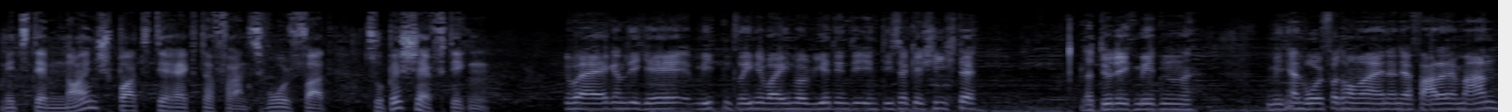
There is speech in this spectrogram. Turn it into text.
mit dem neuen Sportdirektor Franz Wohlfahrt zu beschäftigen. Ich war eigentlich eh mittendrin, ich war involviert in, die, in dieser Geschichte. Natürlich mit, dem, mit Herrn Wohlfahrt haben wir einen erfahrenen Mann.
